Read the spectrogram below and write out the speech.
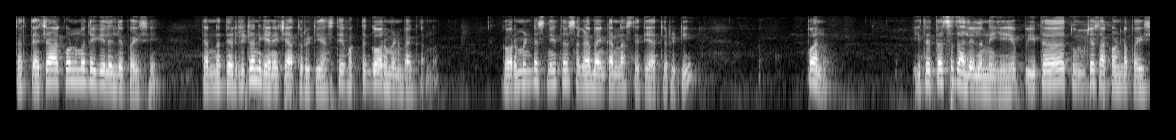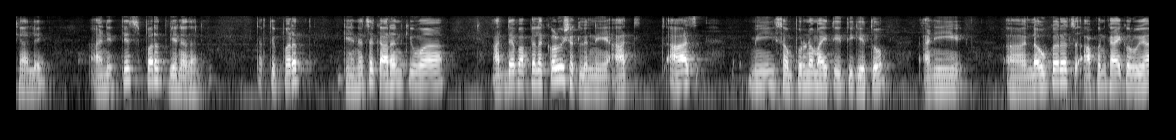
तर त्याच्या अकाउंटमध्ये गेलेले पैसे त्यांना ते रिटर्न घेण्याची ॲथॉरिटी असते फक्त गव्हर्मेंट बँकांना. गव्हर्मेंटच नाही तर सगळ्या बँकांना असते ती ॲथॉरिटी पण इथं तसं झालेलं नाही आहे इथं तुमच्याच अकाउंटला पैसे आले आणि तेच परत घेण्यात आले. तर ते परत घेण्याचं कारण किंवा अद्याप आपल्याला कळू शकलेलं नाही. आज आज मी संपूर्ण माहिती ती घेतो आणि लवकरच आपण काय करूया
